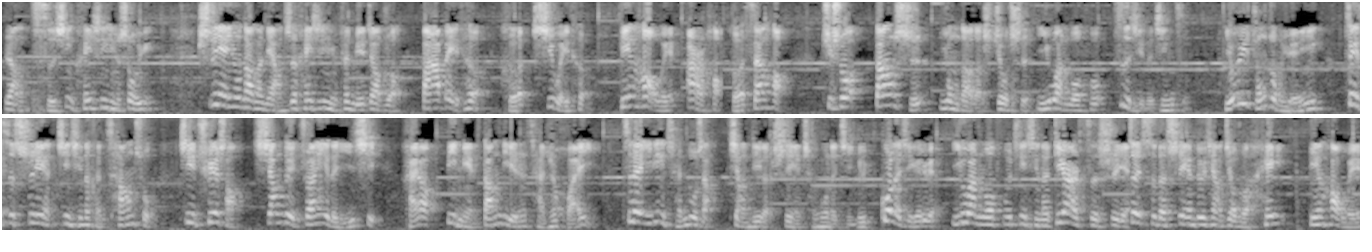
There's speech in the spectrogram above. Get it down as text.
让雌性黑猩猩受孕。试验用到的两只黑猩猩分别叫做巴贝特和西维特，编号为二号和三号。据说当时用到的就是伊万诺夫自己的精子。由于种种原因，这次试验进行的很仓促，既缺少相对专业的仪器，还要避免当地人产生怀疑。这在一定程度上降低了试验成功的几率。过了几个月，伊万诺夫进行了第二次试验，这次的试验对象叫做黑，编号为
